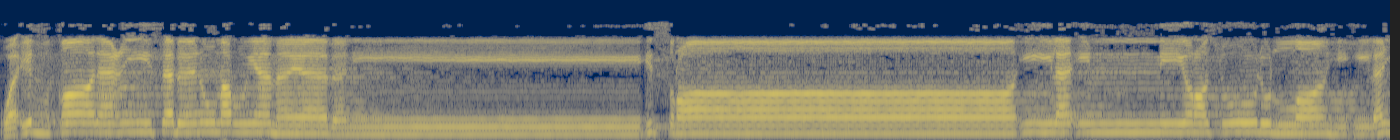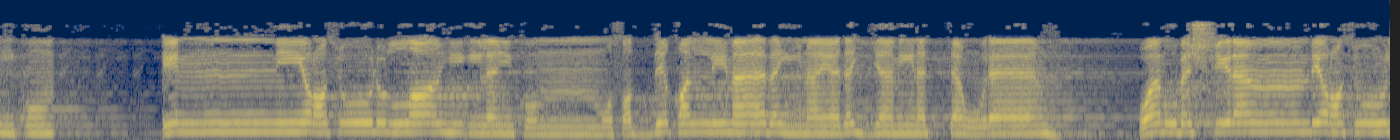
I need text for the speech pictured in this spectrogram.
وإذ قال عيسى ابن مريم يا بني إسرائيل إني رسول الله إليكم إني رسول الله إليكم مصدقا لما بين يدي من التوراه ومبشرا برسول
